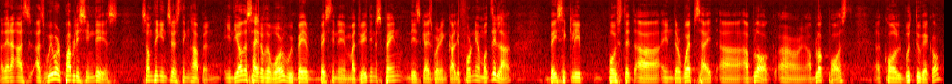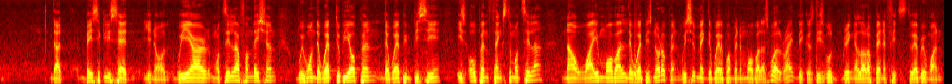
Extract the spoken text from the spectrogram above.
And then as, as we were publishing this, something interesting happened. In the other side of the world, we're based in Madrid, in Spain. These guys were in California. Mozilla basically posted uh, in their website uh, a blog, uh, a blog post uh, called Boot2Gecko that basically said, you know, we are Mozilla Foundation. We want the web to be open. The web in PC is open thanks to Mozilla. Now, why mobile? The web is not open. We should make the web open and mobile as well, right? Because this will bring a lot of benefits to everyone:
